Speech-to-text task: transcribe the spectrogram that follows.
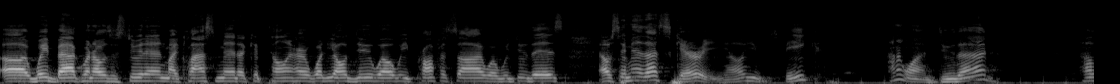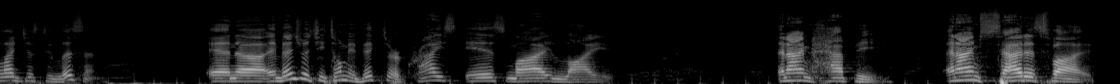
uh, way back when I was a student, my classmate, I kept telling her, What do y'all do? Well, we prophesy, well, we do this. And I would say, Man, that's scary. You know, you speak. I don't want to do that. I like just to listen. And uh, eventually she told me, Victor, Christ is my life. And I'm happy. And I'm satisfied.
